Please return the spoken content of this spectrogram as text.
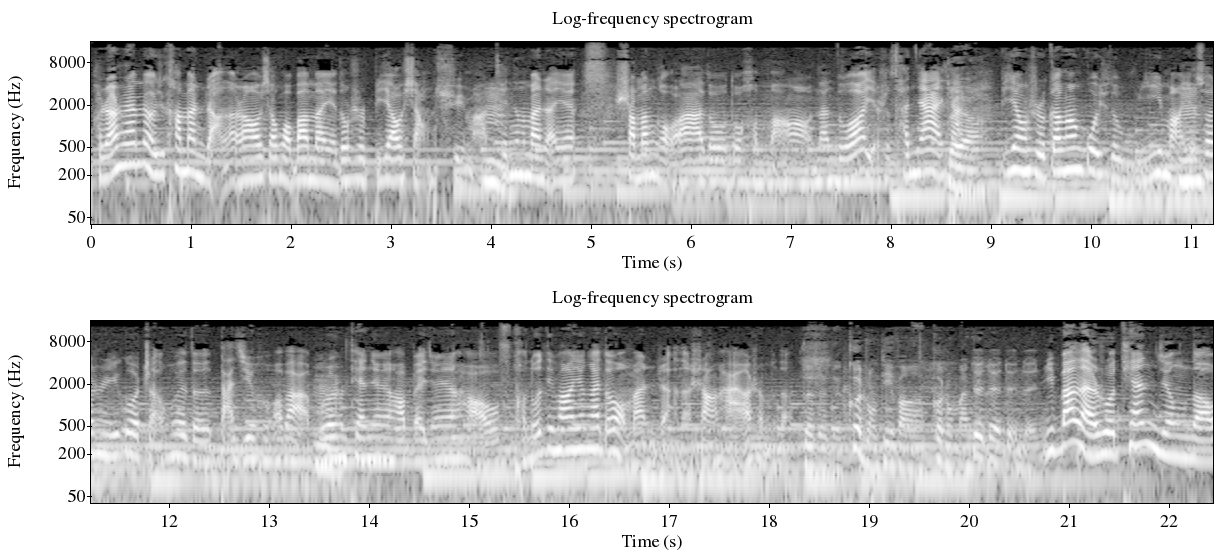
很长时间没有去看漫展了，然后小伙伴们也都是比较想去嘛。天津的漫展也上班狗啦，都都很忙，难得也是参加一下。毕竟是刚刚过去的五一嘛，也算是一个展会的大集合吧。无论是天津也好，北京也好，很多地方应该都有漫展的，上海啊什么的。对对对，各种地方各种漫。对对对对，一般来说，天津的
